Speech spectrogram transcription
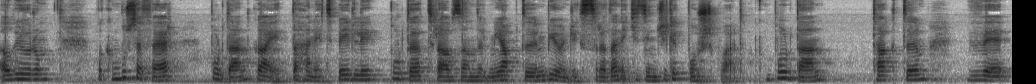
alıyorum. Bakın bu sefer Buradan gayet daha net belli. Burada trabzanlarımı yaptığım bir önceki sıradan iki zincirlik boşluk vardı. Buradan taktım ve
